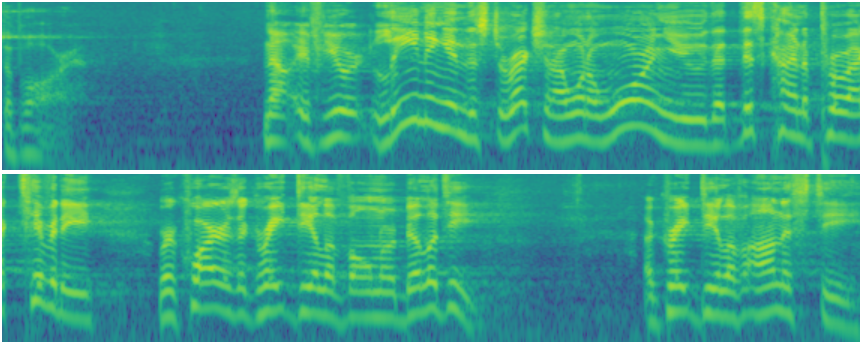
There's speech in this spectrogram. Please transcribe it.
the bar. Now, if you're leaning in this direction, I want to warn you that this kind of proactivity requires a great deal of vulnerability, a great deal of honesty,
